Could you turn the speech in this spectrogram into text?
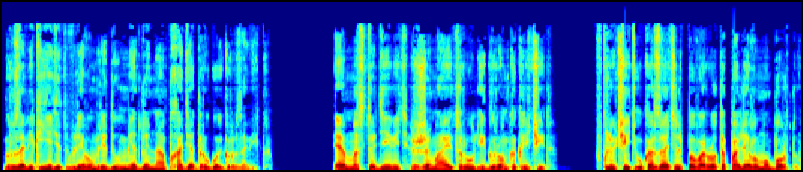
Грузовик едет в левом ряду, медленно обходя другой грузовик. Эмма-109 сжимает руль и громко кричит. «Включить указатель поворота по левому борту».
